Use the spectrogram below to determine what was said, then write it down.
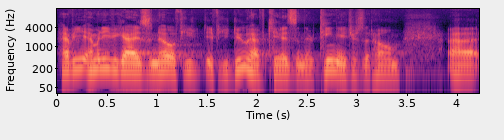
have you? How many of you guys know if you if you do have kids and they're teenagers at home? Uh,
